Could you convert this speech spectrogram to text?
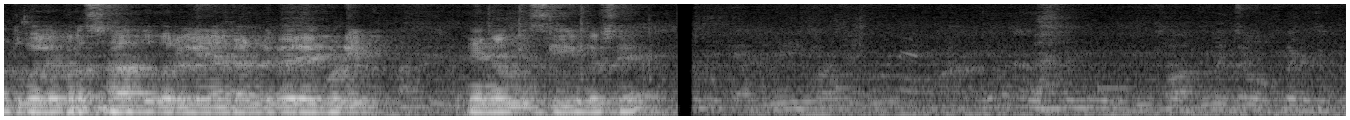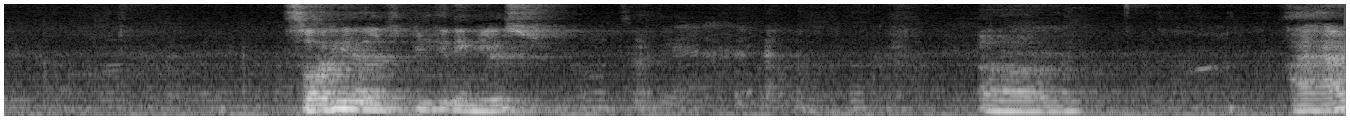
അതുപോലെ പ്രശാന്ത് മുരളി ആ രണ്ടുപേരെ കൂടി ഞങ്ങൾ മിസ് ചെയ്യും. പക്ഷേ sorry I speak in English I I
